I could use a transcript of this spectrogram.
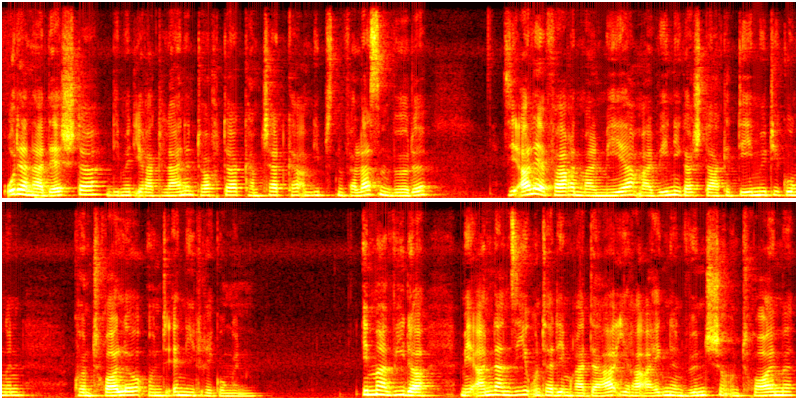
oder Nadeshda, die mit ihrer kleinen Tochter Kamtschatka am liebsten verlassen würde, sie alle erfahren mal mehr, mal weniger starke Demütigungen, Kontrolle und Erniedrigungen. Immer wieder meandern sie unter dem Radar ihrer eigenen Wünsche und Träume,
